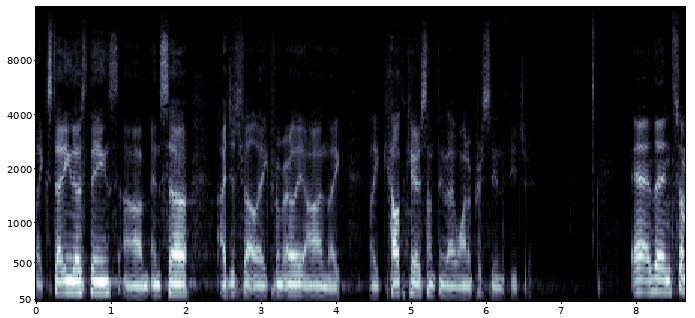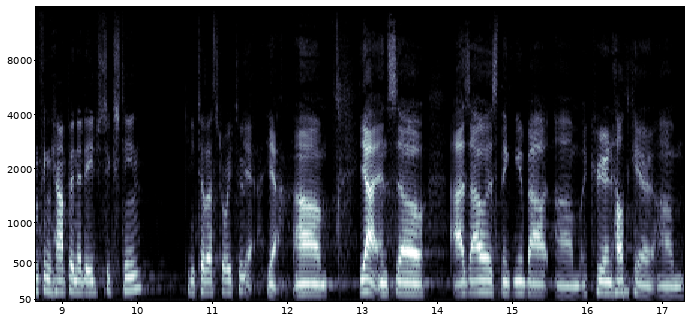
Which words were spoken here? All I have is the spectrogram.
like studying those things, and so I just felt like from early on, like like healthcare is something that I want to pursue in the future. And then something happened at age 16. Can you tell that story too? Yeah, yeah, yeah, and so as I was thinking about um, a career in healthcare, um,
